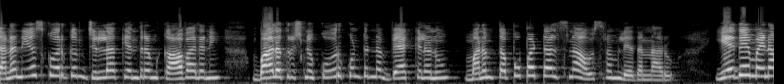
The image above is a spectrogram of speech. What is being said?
తన నియోజకవర్గం జిల్లా కేంద్రం కావాలని బాలకృష్ణ కోరుకుంటున్న వ్యాఖ్యలను మనం తప్పుపట్టాల్సిన అవసరం లేదన్నారు. ఏదేమైనా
